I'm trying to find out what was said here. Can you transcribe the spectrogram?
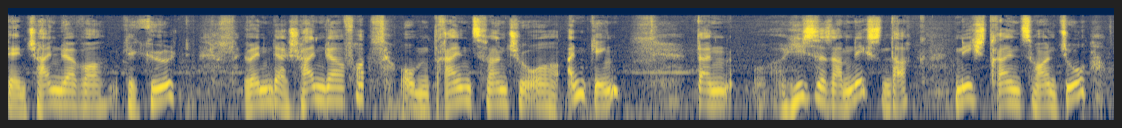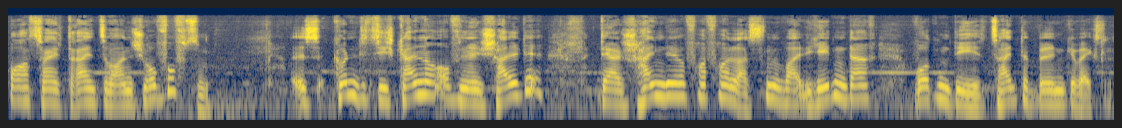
den Scheinwerfer gekühlt. Wenn der Scheinwerfer um 23 Uhr anging, dann hieß es am nächsten Tag nicht 23 Uhr, war es 23.15 Uhr. Es konnte sich keiner auf eine Schalte der Scheinwerfer verlassen, weil jeden Tag wurden die Zeittabellen gewechselt.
